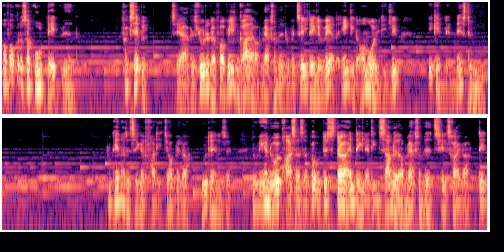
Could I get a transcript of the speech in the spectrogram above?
Og hvor kan du så bruge den viden? For eksempel til at beslutte dig for, hvilken grad af opmærksomhed du vil tildele hvert enkelt område i dit liv igennem den næste uge. Du kender det sikkert fra dit job eller uddannelse. Jo mere noget presser sig på, det større andel af din samlede opmærksomhed tiltrækker den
